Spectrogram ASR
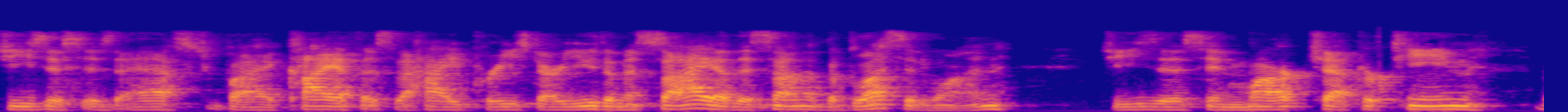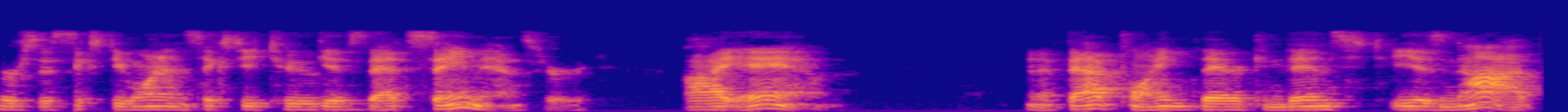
Jesus is asked by Caiaphas the high priest, Are you the Messiah, the Son of the Blessed One? Jesus in Mark chapter 13, verses 61 and 62 gives that same answer I am. And at that point, they're convinced he is not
